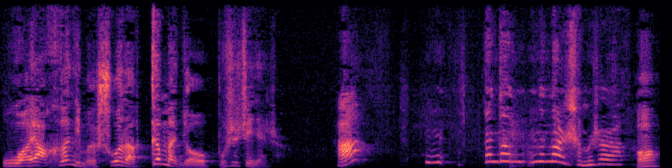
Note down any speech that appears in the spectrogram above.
我要和你们说的根本就不是这件事儿。啊？嗯，那那那那是什么事儿啊？啊，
